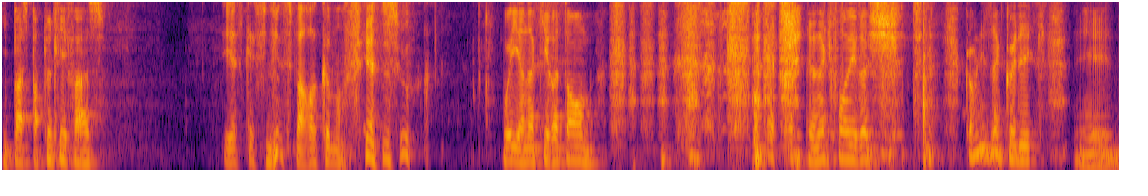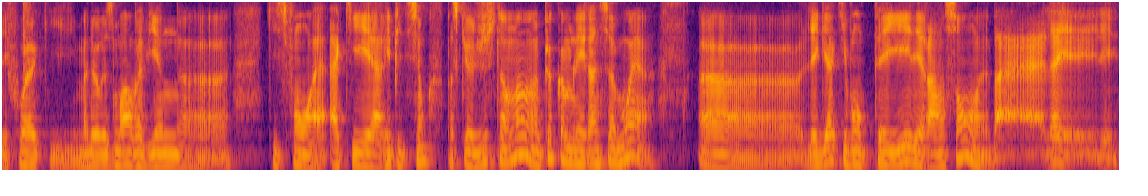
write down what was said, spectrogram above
Ils passent par toutes les phases. Et est-ce qu'elles finissent par recommencer un jour? Oui, il y en a qui retombent. il y en a qui font des rechutes, comme les alcooliques. Et des fois, qui malheureusement reviennent, euh, qui se font hacker à répétition. Parce que justement, un peu comme les ransomware, euh, les gars qui vont payer les rançons, euh, ben, là, les,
